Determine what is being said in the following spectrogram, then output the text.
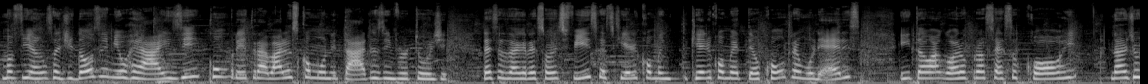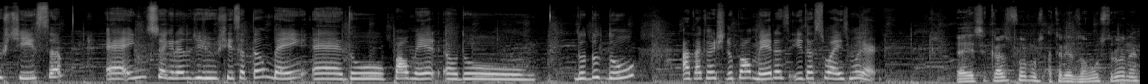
uma fiança de 12 mil reais e cumprir trabalhos comunitários em virtude dessas agressões físicas que ele, que ele cometeu contra mulheres. Então agora o processo corre na justiça é, em um segredo de justiça também é, do Palmeiras, do, do Dudu, atacante do Palmeiras e da sua ex-mulher. É, esse caso foi, a televisão mostrou, né?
